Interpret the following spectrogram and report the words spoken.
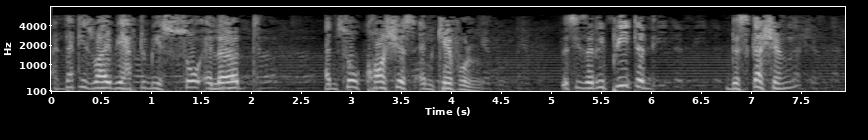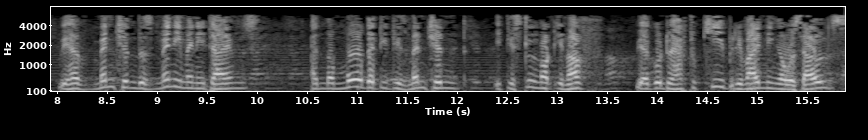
And that is why we have to be so alert and so cautious and careful. This is a repeated discussion. We have mentioned this many, many times. And the more that it is mentioned, it is still not enough. We are going to have to keep reminding ourselves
